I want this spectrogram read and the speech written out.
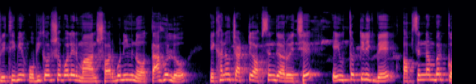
পৃথিবীর অভিকর্ষ বলের মান সর্বনিম্ন, তা হল, এখানেও চারটি অপশন দেওয়া রয়েছে, এই উত্তরটি লিখবে, অপশন নাম্বার ক,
